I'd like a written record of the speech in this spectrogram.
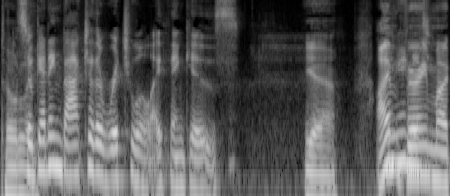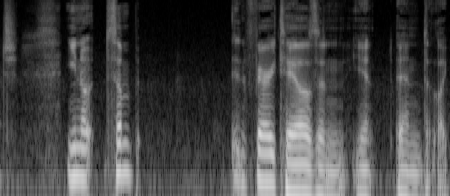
totally. So getting back to the ritual, I think, is Yeah, I'm very to- much, you know, some in fairy tales and and like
